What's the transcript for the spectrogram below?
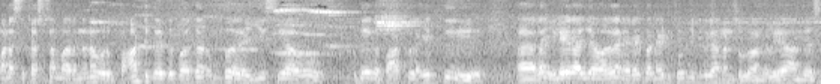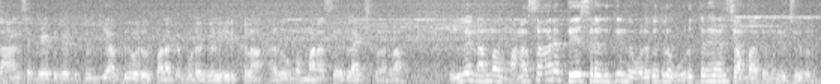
மனசு கஷ்டமாக இருந்ததுன்னா ஒரு பாட்டு கேட்டு பார்த்தா ரொம்ப ஈஸியாக அப்படியே அந்த பாட்டில் எடுத்து அதான் இளையராஜாவால் தான் நிறைய பேர் நைட்டு தூங்கிட்டு இருக்காங்கன்னு சொல்லுவாங்க இல்லையா? அந்த சாங்ஸை கேட்டு கேட்டு தூங்கி அப்படி ஒரு பழக்கக்கூடங்கள் இருக்கலாம். அது உங்கள் மனசை ரிலாக்ஸ் பண்ணலாம். இல்லை நம்ம மனசார பேசுகிறதுக்கு இந்த உலகத்தில் ஒருத்தரையாவது சம்பாத்தியம் பண்ணி வச்சுருக்கணும்.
